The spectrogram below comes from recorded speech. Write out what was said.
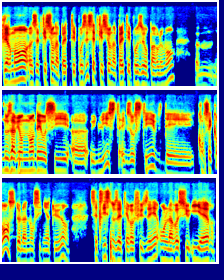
clairement, euh, cette question n'a pas été posée. Cette question n'a pas été posée au Parlement. Euh, nous avions demandé aussi euh, une liste exhaustive des conséquences de la non-signature. Cette liste nous a été refusée. On l'a reçue hier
